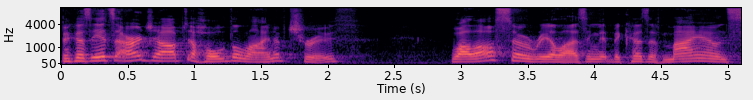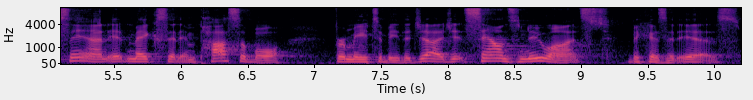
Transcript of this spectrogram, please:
because it's our job to hold the line of truth while also realizing that because of my own sin, it makes it impossible for me to be the judge. It sounds nuanced because it is.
